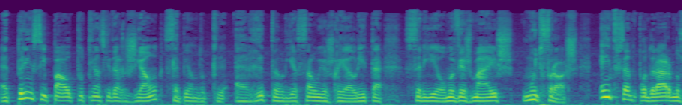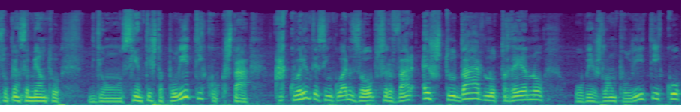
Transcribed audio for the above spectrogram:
a principal potência da região, sabendo que a retaliação israelita seria, uma vez mais, muito feroz? É interessante ponderarmos o pensamento de um cientista político que está há 45 anos a observar, a estudar no terreno o Islão político,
